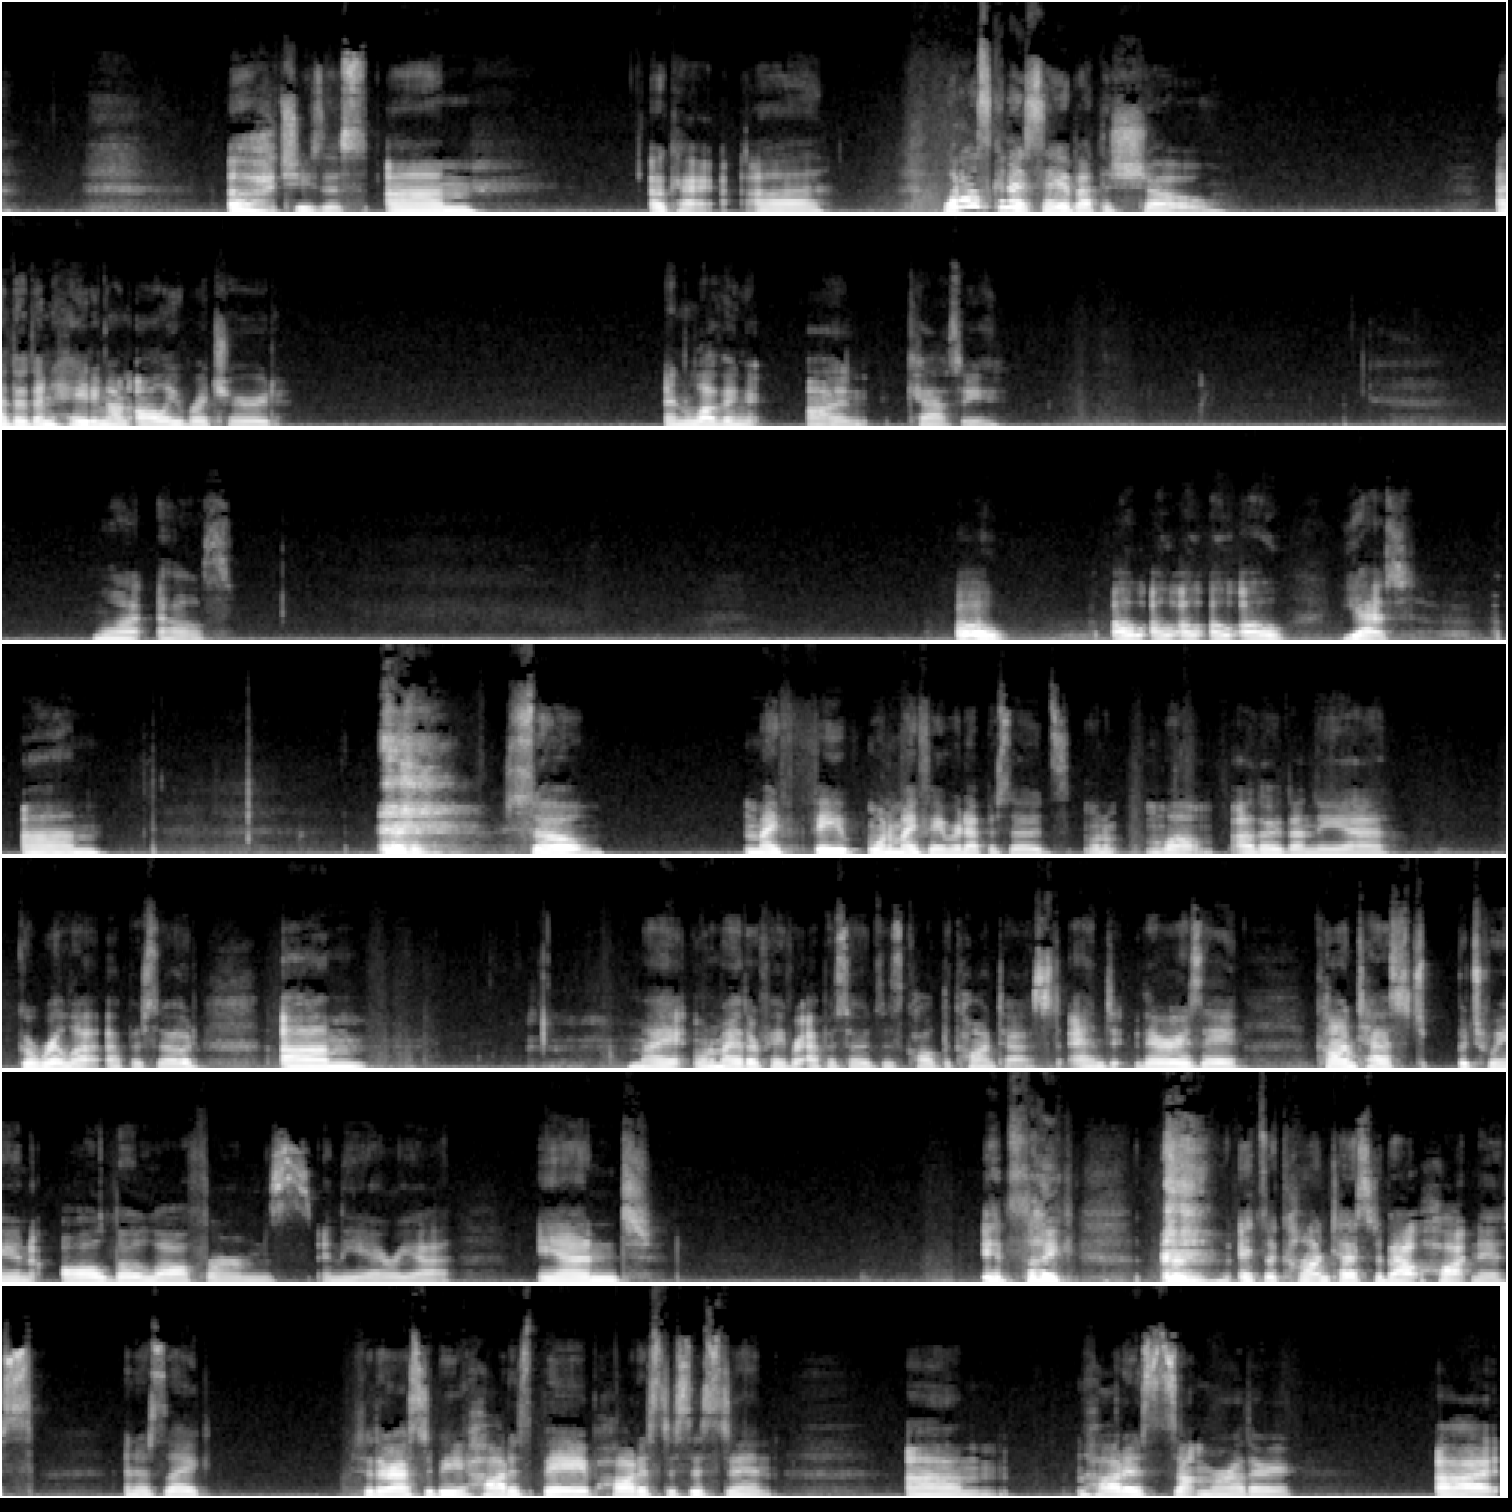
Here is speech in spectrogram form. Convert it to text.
oh, Jesus. Um okay. Uh what else can I say about the show? Other than hating on Ollie Richard and loving on Cassie. What else? Oh, oh, oh, oh, oh, oh, yes. Um, so my fav one of my favorite episodes, one of, well, other than the uh, gorilla episode, um, my one of my other favorite episodes is called the contest, and there is a contest between all the law firms in the area, and it's like it's a contest about hotness. And it's like so there has to be hottest babe hottest assistant um hottest something or other. Uh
